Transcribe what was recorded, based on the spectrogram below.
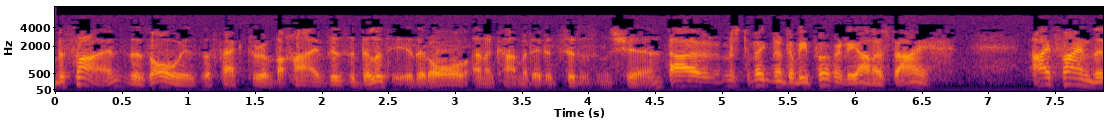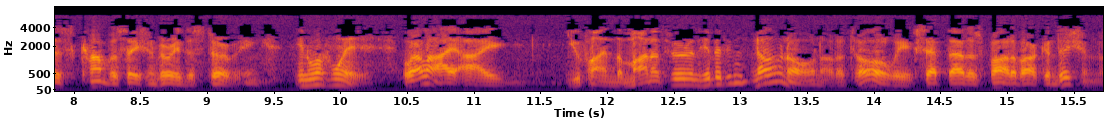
Besides, there's always the factor of the high visibility that all unaccommodated citizens share. Uh, Mr. Vignor, to be perfectly honest, I I find this conversation very disturbing. In what way? Well, I, I You find the monitor inhibiting? No, no, not at all. We accept that as part of our conditions.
